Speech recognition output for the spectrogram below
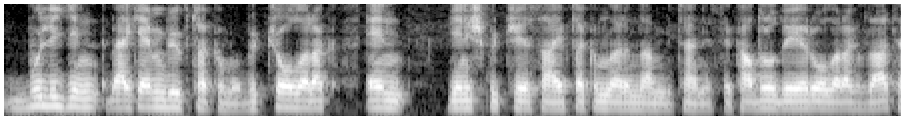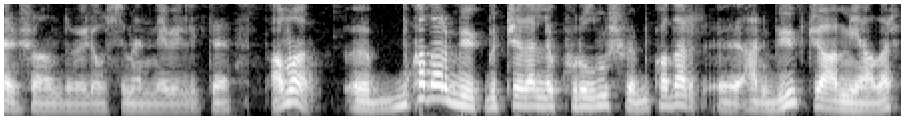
bu ligin belki en büyük takımı, bütçe olarak en geniş bütçeye sahip takımlarından bir tanesi. Kadro değeri olarak zaten şu anda öyle Osimhen'le birlikte. Ama e, bu kadar büyük bütçelerle kurulmuş ve bu kadar e, hani büyük camialar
